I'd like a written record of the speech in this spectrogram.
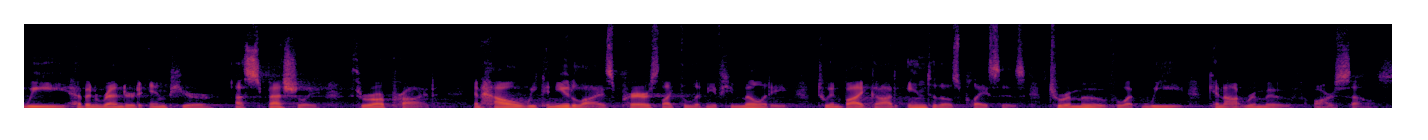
we have been rendered impure, especially through our pride, and how we can utilize prayers like the Litany of Humility to invite God into those places to remove what we cannot remove ourselves.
